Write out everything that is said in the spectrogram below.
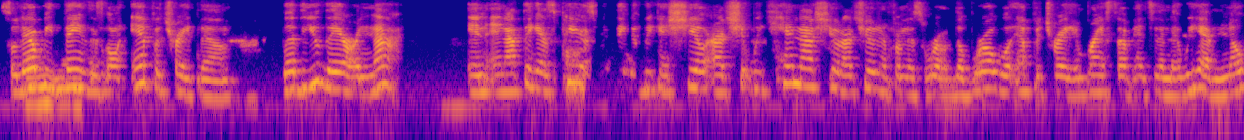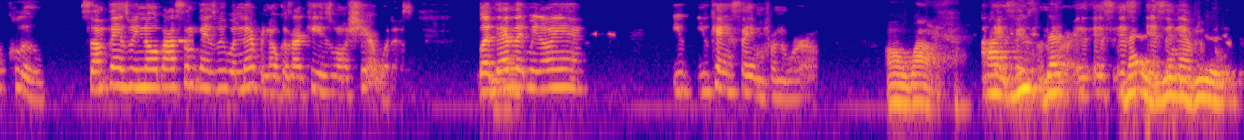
So there'll be things that's going to infiltrate them, whether you're there or not and and I think as parents, we think that we can shield our we cannot shield our children from this world. The world will infiltrate and bring stuff into them that we have no clue. Some things we know about, some things we will never know because our kids won't share with us. But yeah. that let me know in you you can't save them from the world. Oh wow! I, you, that, it's, it's, that is it's really good.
